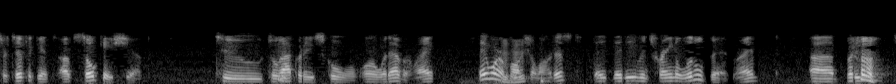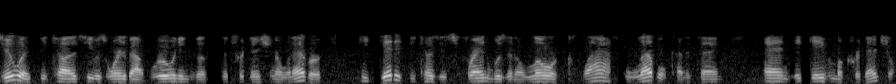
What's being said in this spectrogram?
certificates of soke ship to Togakure school or whatever, right? They weren't Mhm. martial artists. They they didn't even train a little bit, right? Uh, but he Huh. didn't do it because he was worried about ruining the, the tradition or whatever. He did it because his friend was in a lower class level kind of thing, and it gave him a credential,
